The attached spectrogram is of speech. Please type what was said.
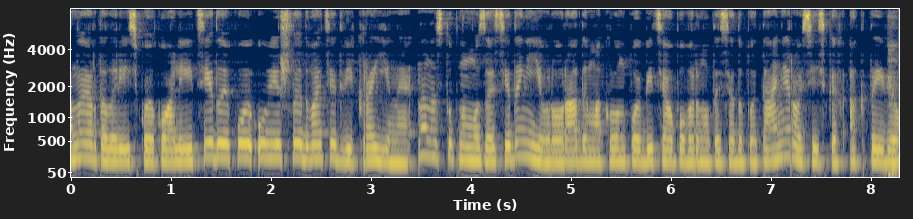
званої артилерійської коаліції, до якої увійшли 22 країни. На наступному засіданні Євроради Макрон пообіцяв повернутися до питання російських активів.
